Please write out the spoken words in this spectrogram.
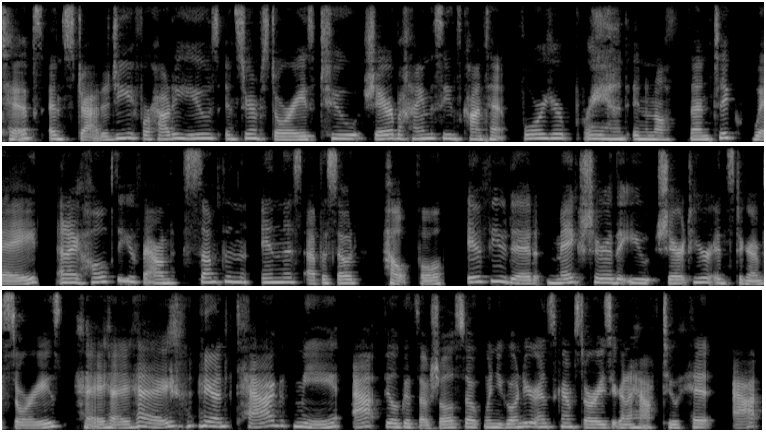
tips and strategy for how to use Instagram stories to share behind the scenes content for your brand in an authentic way. And I hope that you found something in this episode helpful. If you did, make sure that you share it to your Instagram stories. Hey, hey, hey, and tag me at Feel Good Social. So when you go into your Instagram stories, you're going to have to hit at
